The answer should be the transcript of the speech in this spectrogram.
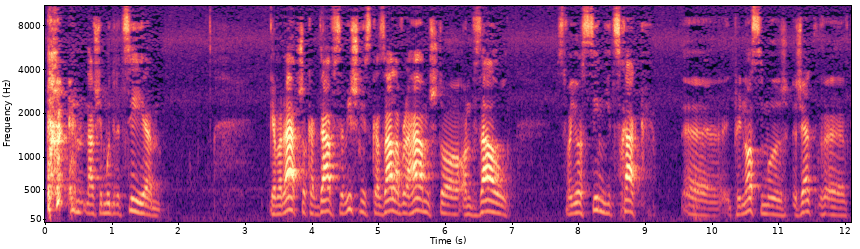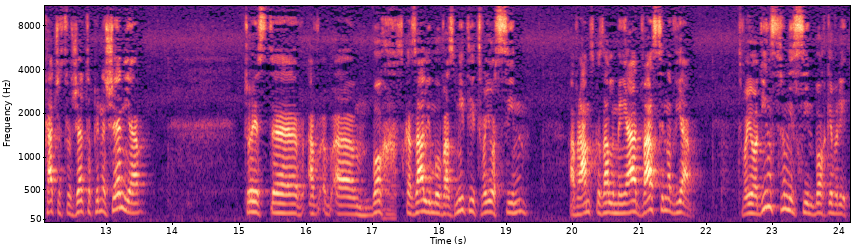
наши мудрецы говорят, что когда Всевышний сказал Авраам, что он взял свой сын Ицхак э, принес ему жертв, э, в качестве жертвоприношения, то есть э, э, Бог сказал ему, возьмите твой сын. Авраам сказал, у меня два сыновья. Твой единственный сын, Бог говорит,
